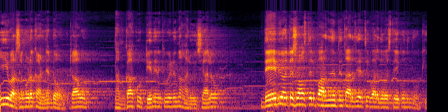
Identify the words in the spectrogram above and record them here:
ഈ വർഷം കൂടെ കഴിഞ്ഞാൽ ഡോക്ടറാവും. നമുക്ക് ആ കുട്ടിയെ നിനക്ക് വേണ്ടി ഒന്ന് ആലോചിച്ചാലോ? ദേവി ഒറ്റ ശ്വാസത്തിൽ പറഞ്ഞു നിർത്തി തലചരിച്ച് വലതുവശത്തേക്കൊന്ന് നോക്കി.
